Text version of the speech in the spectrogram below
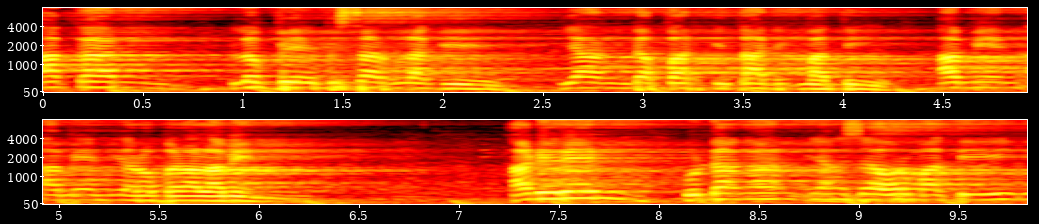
akan lebih besar lagi yang dapat kita nikmati. Amin amin ya robbal alamin. Hadirin undangan yang saya hormati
